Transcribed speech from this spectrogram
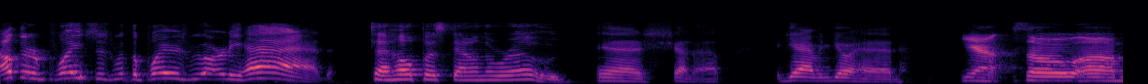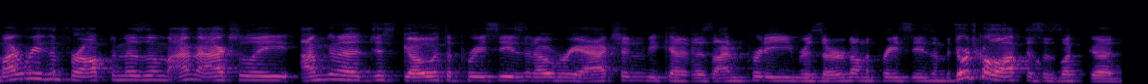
other places with the players we already had. to help us down the road. Yeah, shut up. Gavin, go ahead. Yeah, so uh, my reason for optimism, I'm actually I'm gonna just go with the preseason overreaction because I'm pretty reserved on the preseason. But George Karlaftis has looked good.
